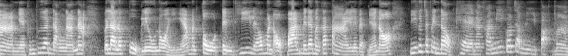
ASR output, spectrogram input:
นานไงเพื่อนๆดังนั้นอะ เวลาเราปลูกเร็วหน่อยอย่างเงี้ยมันโตเต็มที่แล้วมันออกบ้านไม่ได้มันก็ตายอะไรแบบเนี้ยเนาะนี่ก็จะเป็นดอกแครนะคะ มี่ก็จะมีประมาณ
